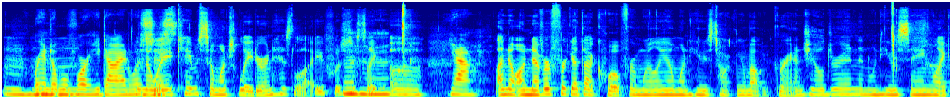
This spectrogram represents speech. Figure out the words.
Randall before he died was Mm-hmm. and the way it came so much later in his life was just like, uh yeah. I know I'll never forget that quote from William when he was talking about grandchildren and when he was saying like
